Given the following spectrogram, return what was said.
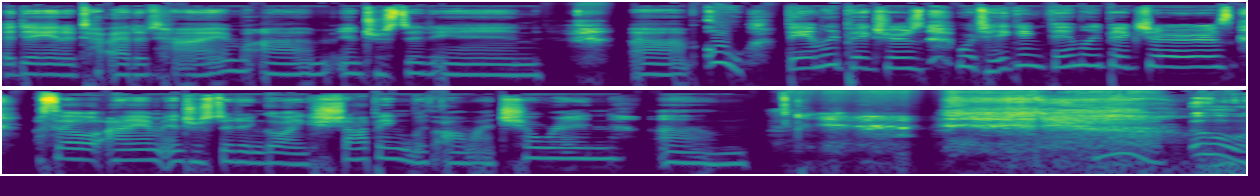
a day at a, t- at a time. I'm interested in, um, oh, family pictures. We're taking family pictures. So I am interested in going shopping with all my children. Um, Ooh,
